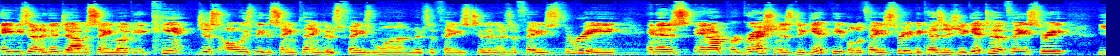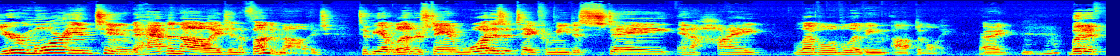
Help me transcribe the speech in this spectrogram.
Amy's done a good job of saying, look, it can't just always be the same thing. There's phase one, there's a phase two, and there's a phase three. And as and our progression is to get people to phase three because as you get to a phase three, you're more in tune to have the knowledge and the fund of knowledge to be able to understand what does it take for me to stay in a high level of living optimally, right? Mhm. But if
